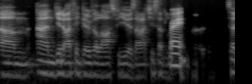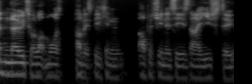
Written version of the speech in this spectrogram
Um, and, you know, I think over the last few years, I've actually said, right. said no to a lot more public speaking opportunities than I used to,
